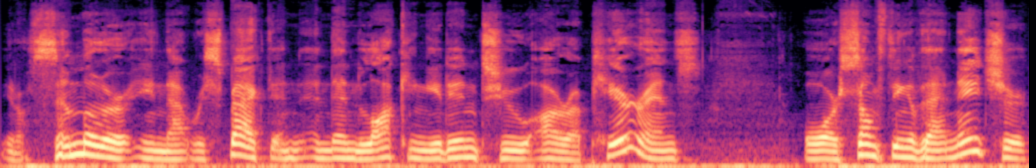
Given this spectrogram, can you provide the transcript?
you know similar in that respect and and then locking it into our appearance or something of that nature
